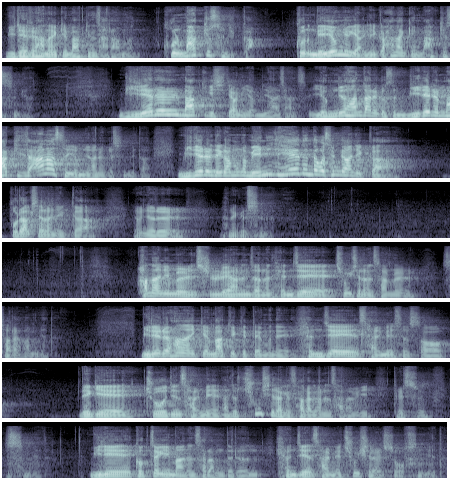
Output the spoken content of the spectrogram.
미래를 하나님께 맡긴 사람은 그걸 맡겼으니까 그건 내 영역이 아니니까 하나님께 맡겼으면 미래를 맡기기 시작하면 염려하지 않습니다. 염려한다는 것은 미래를 맡기지 않아서 염려하는 것입니다. 미래를 내가 뭔가 매니지 해야 된다고 생각하니까 불확실하니까 염려를 하는 것입니다. 하나님을 신뢰하는 자는 현재에 충실한 삶을 살아갑니다. 미래를 하나님께 맡겼기 때문에 현재의 삶에 있어서 내게 주어진 삶에 아주 충실하게 살아가는 사람이 될 수 있습니다. 미래에 걱정이 많은 사람들은 현재의 삶에 충실할 수 없습니다.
